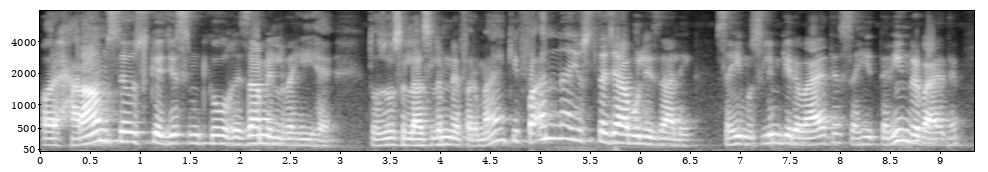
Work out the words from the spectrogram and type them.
اور حرام سے اس کے جسم کو غذا مل رہی ہے۔ تو حضور صلی اللہ علیہ وسلم نے فرمایا کہ فن یستجاب الظالق صحیح مسلم کی روایت ہے، صحیح ترین روایت ہے۔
